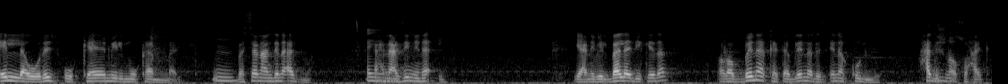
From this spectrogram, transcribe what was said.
إلا ورزقه كامل مكمل. بس إحنا عندنا أزمة أيوة. إحنا عايزين ننقي يعني بالبلدي كده ربنا كتب لنا رزقنا كله محدش. ناقصه حاجة.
